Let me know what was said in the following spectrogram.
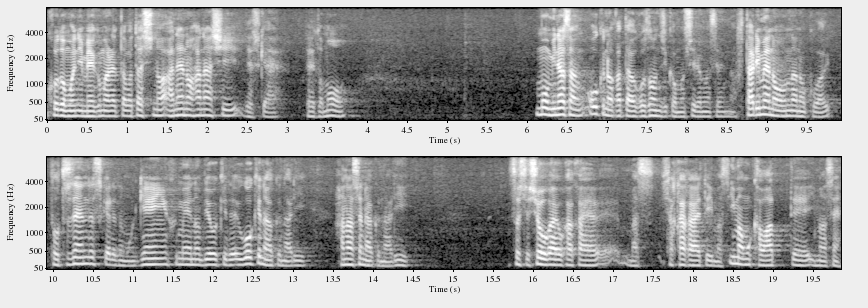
子供に恵まれた私の姉の話ですけれどももう皆さん多くの方はご存知かもしれませんが2人目の女の子は突然ですけれども原因不明の病気で動けなくなり話せなくなりそして障害を抱えます抱えています。今も変わっていません。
